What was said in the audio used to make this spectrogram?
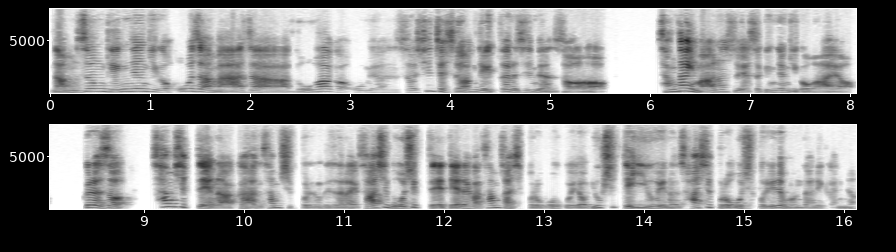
남성 갱년기가 오자마자 노화가 오면서 신체 저항력이 떨어지면서 상당히 많은 수에서 갱년기가 와요. 그래서 30대는 아까 한 30% 정도 되잖아요. 40, 50대 대략 한 3, 40% 오고요. 60대 이후에는 40%, 50% 이래 온다니까요.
